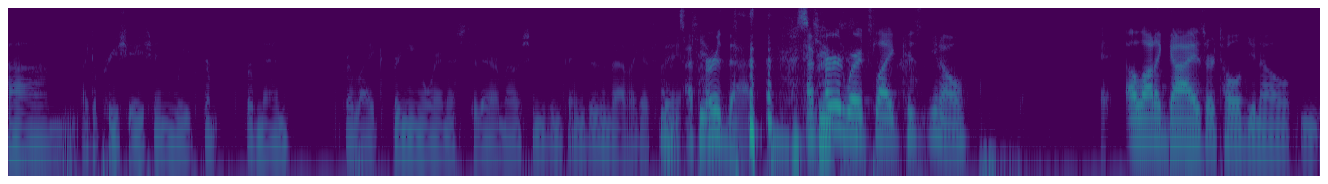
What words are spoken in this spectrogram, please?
um, like appreciation week for for men, for like bringing awareness to their emotions and things. Isn't that like a thing? I've cute. heard that. I've cute. heard where it's like, cause you know, a lot of guys are told, you know, m-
